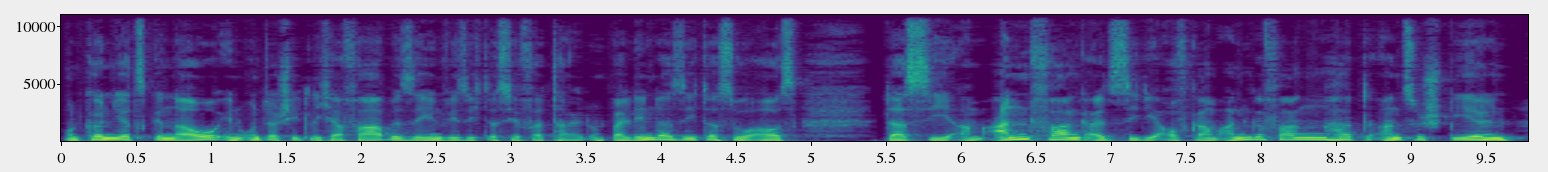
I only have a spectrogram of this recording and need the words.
und können jetzt genau in unterschiedlicher Farbe sehen, wie sich das hier verteilt. Und bei Linda sieht das so aus, dass sie am Anfang, als sie die Aufgaben angefangen hat anzuspielen,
